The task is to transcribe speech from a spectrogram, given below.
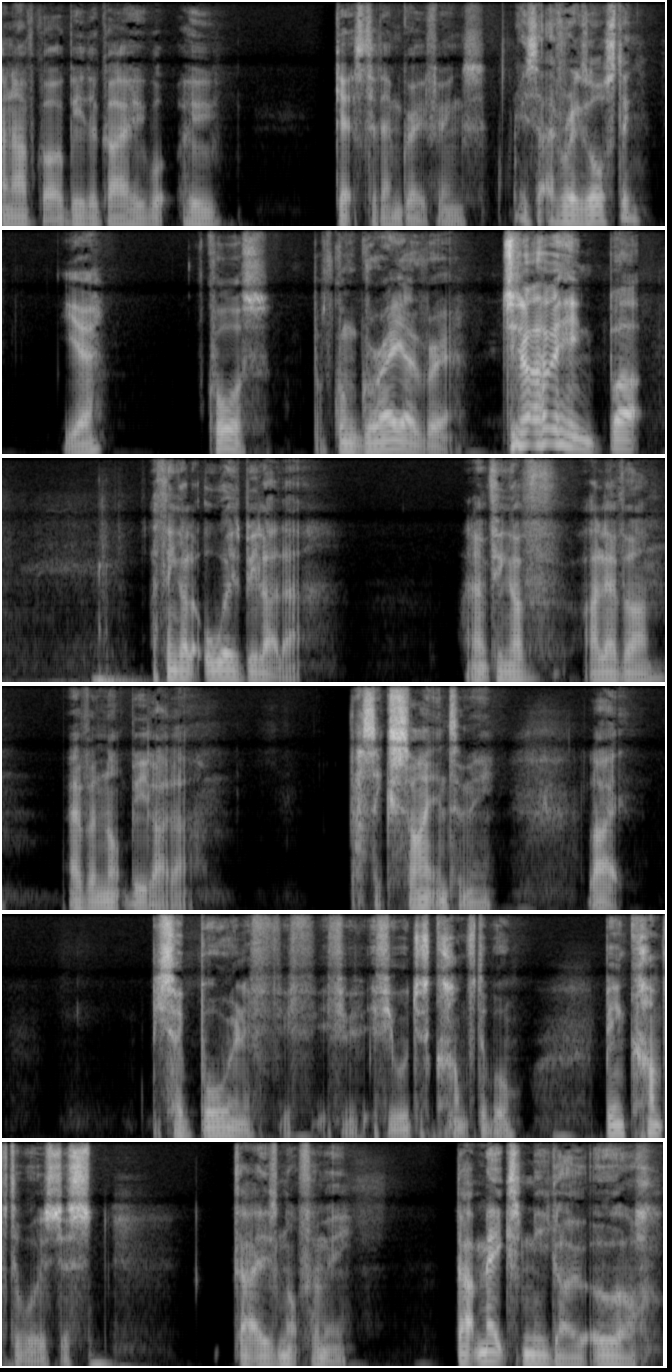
and I've got to be the guy who who gets to them great things. Is that ever exhausting? Yeah, of course. I've gone grey over it. Do you know what I mean? But I think I'll always be like that. I don't think I've I'll ever ever not be like that. That's exciting to me. Like be so boring if if if you if you were just comfortable. Being comfortable is just that is not for me. That makes me go, oh,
